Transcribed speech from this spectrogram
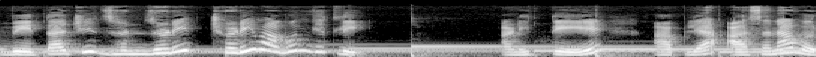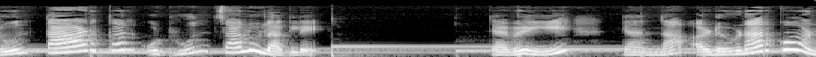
वेताची झणझणीत छडी मागून घेतली आणि ते आपल्या आसनावरून ताडकन उठून चालू लागले. त्यावेळी त्यांना अडवणार कोण?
